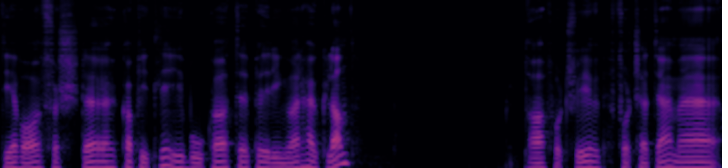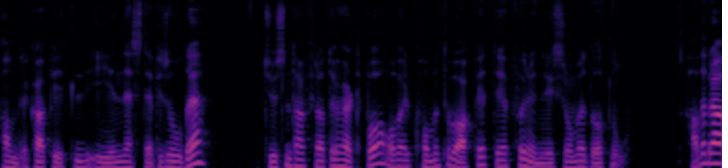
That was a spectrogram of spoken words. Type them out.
Det var første kapittel i boka til Per Ingvar Haukeland. Da fortsetter jeg med andre kapittel i neste episode. Tusen takk for at du hørte på, og velkommen tilbake til forundringsrommet.no. Ha det bra!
